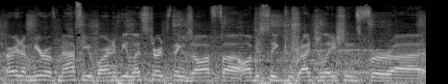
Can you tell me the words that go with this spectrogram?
All right, I'm here with Matthew Barnaby. Let's start things off. Uh, obviously, congratulations for uh,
